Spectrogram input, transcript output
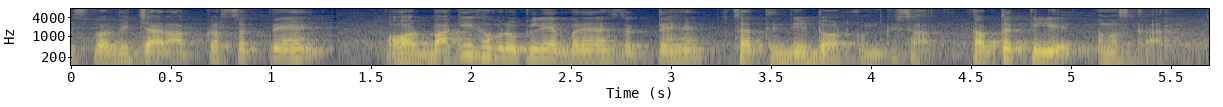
इस पर विचार आप कर सकते हैं और बाकी खबरों के लिए बने रह सकते हैं सत्य हिंदी डॉट कॉम के साथ। तब तक के लिए नमस्कार।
